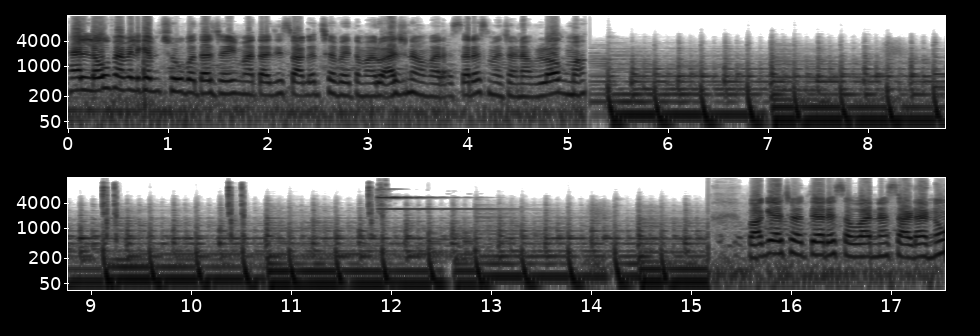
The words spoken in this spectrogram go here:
હેલો ફેમિલી, કેમ છો બધા? જય માતાજી. સ્વાગત છે ભાઈ તમારું આજના અમારા સરસ મજાના વ્લોગમાં. વાગ્યા છે અત્યારે સવારના સાડા નવ.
